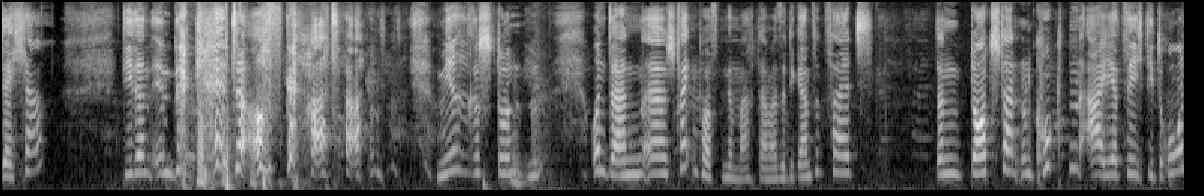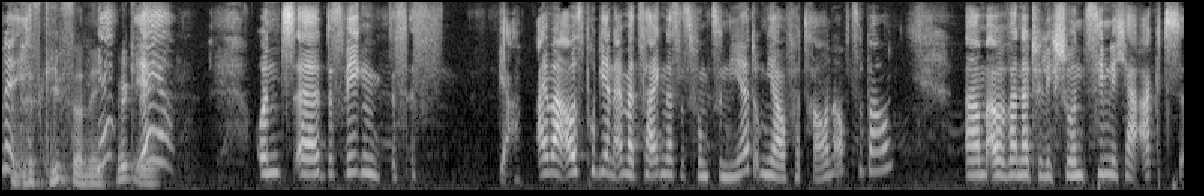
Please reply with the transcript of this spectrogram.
Dächer die dann in der Kälte ausgeharrt haben, mehrere Stunden und dann äh, Streckenposten gemacht haben. Also die ganze Zeit dann dort standen und guckten, ah, jetzt sehe ich die Drohne. Ich, das gibt's doch nicht, ja, wirklich. Ja, ja. Und äh, deswegen, das ist, ja, einmal ausprobieren, einmal zeigen, dass es funktioniert, um ja auch Vertrauen aufzubauen. Ähm, aber war natürlich schon ein ziemlicher Akt,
